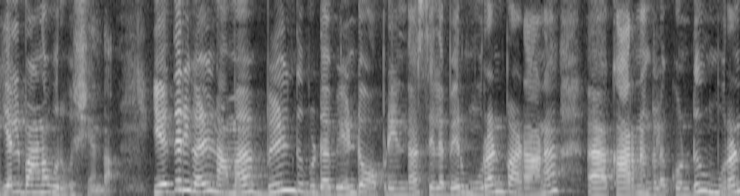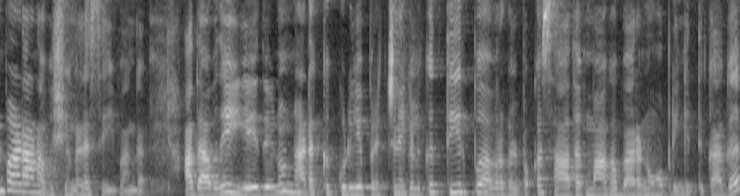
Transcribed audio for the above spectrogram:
இயல்பான ஒரு விஷயந்தான் எதிரிகள் நாம் வீழ்ந்து விட வேண்டும் அப்படின்னு தான் சில பேர் முரண்பாடான காரணங்களை கொண்டு முரண்பாடான விஷயங்களை செய்வாங்க. அதாவது ஏதேனும் நடக்கக்கூடிய பிரச்சனைகளுக்கு தீர்ப்பு அவர்கள் பக்கம் சாதகமாக வரணும் அப்படிங்கிறதுக்காக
